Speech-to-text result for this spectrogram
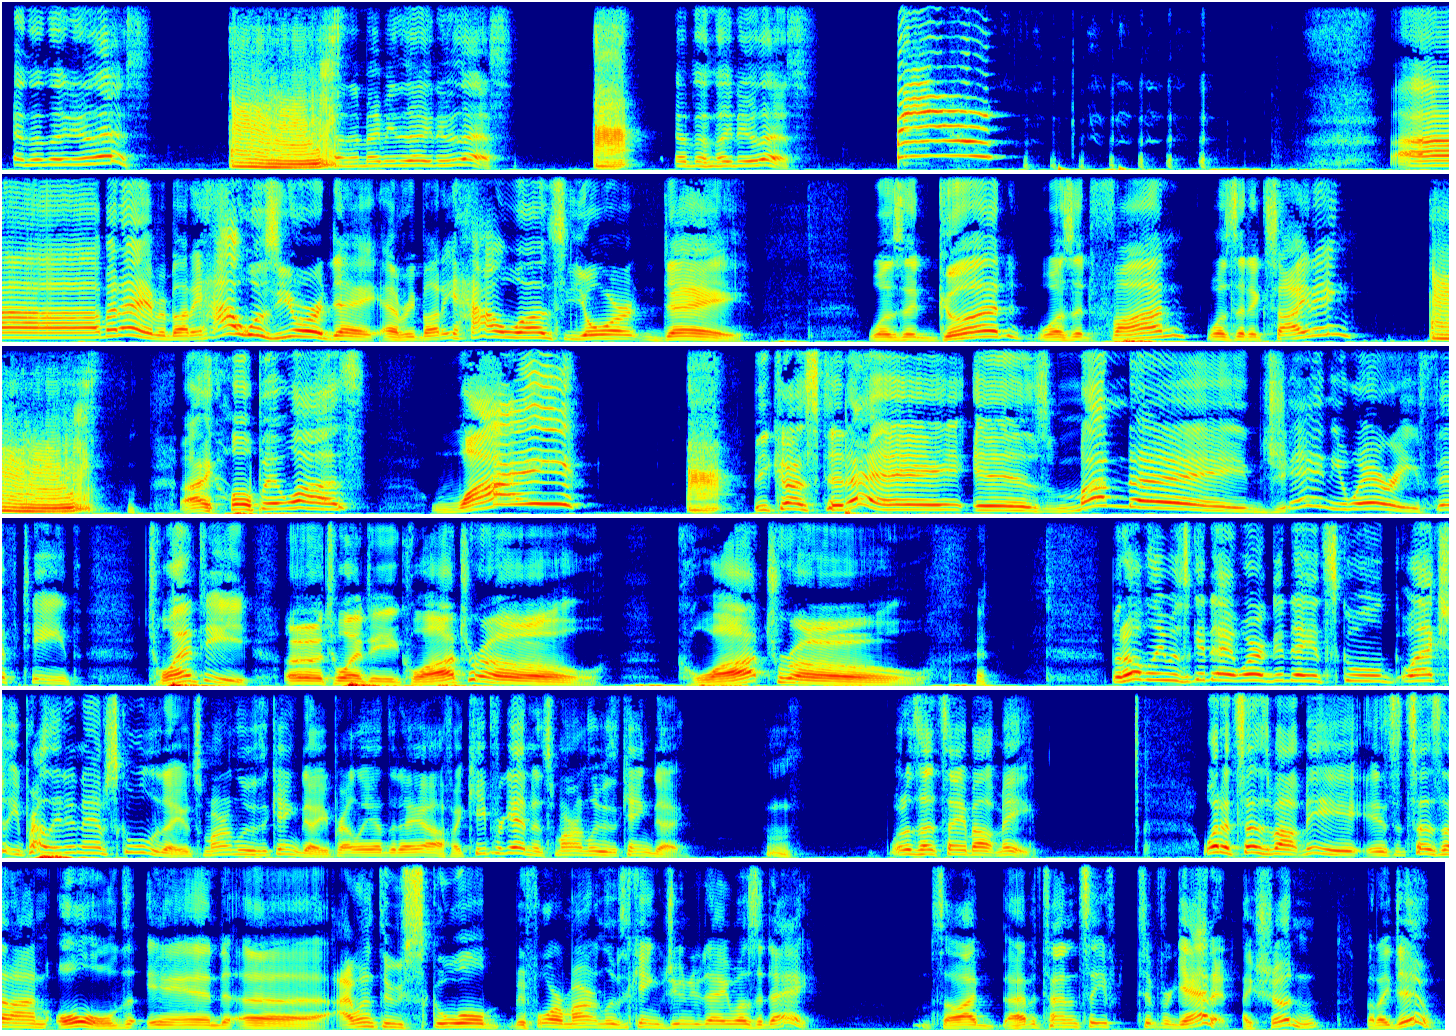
And then they do this. And then maybe they do this. And then they do this. Uh, but everybody, how was your day, everybody? How was your day? Was it good? Was it fun? Was it exciting? I hope it was. Why? Because today is Monday, January 15th, 20, uh, 20 Quattro. Quattro. But hopefully it was a good day at work, good day at school. Well, actually, you probably didn't have school today. It's Martin Luther King Day. You probably had the day off. I keep forgetting it's Martin Luther King Day. Hmm. What does that say about me? What it says about me is it says that I'm old and uh, I went through school before Martin Luther King Jr. Day was a day. So I, I have a tendency to forget it. I shouldn't, but I do.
